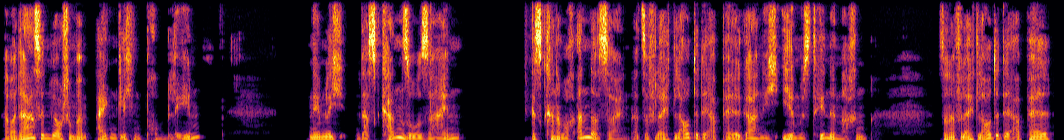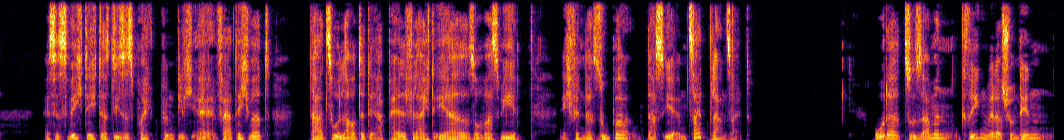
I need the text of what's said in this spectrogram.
Aber da sind wir auch schon beim eigentlichen Problem, nämlich das kann so sein, es kann aber auch anders sein. Also vielleicht lautet der Appell gar nicht, ihr müsst hinne machen, sondern vielleicht lautet der Appell, es ist wichtig, dass dieses Projekt pünktlich äh, fertig wird. Dazu lautet der Appell vielleicht eher sowas wie, ich finde das super, dass ihr im Zeitplan seid. Oder zusammen kriegen wir das schon hin,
